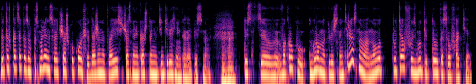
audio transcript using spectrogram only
Да ты в конце концов посмотри на свою чашку кофе, даже на твоей сейчас наверняка что-нибудь интересненькое написано. Uh-huh. То есть э, вокруг огромное количество интересного, но вот у тебя в Фейсбуке только селфаки.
